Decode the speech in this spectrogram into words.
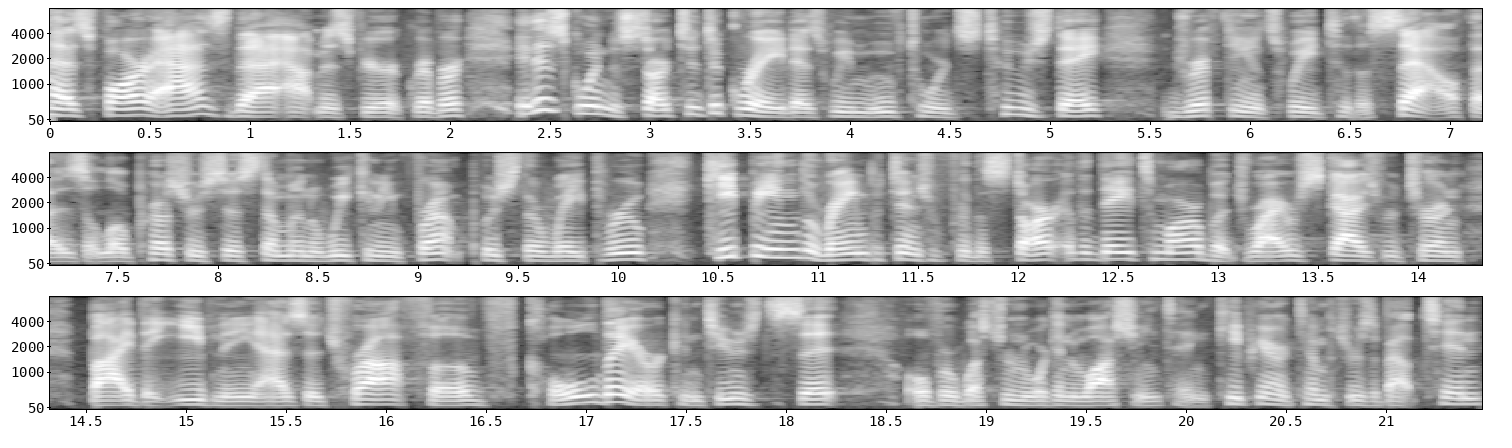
As far as that atmospheric river, it is going to start to degrade as we move towards Tuesday, drifting its way to the south as a low pressure system and a weakening front push their way through, keeping the rain potential for the start of the day tomorrow, but drier skies return by the evening as a trough of cold air continues to sit over western Oregon and Washington, keeping our temperatures about 10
